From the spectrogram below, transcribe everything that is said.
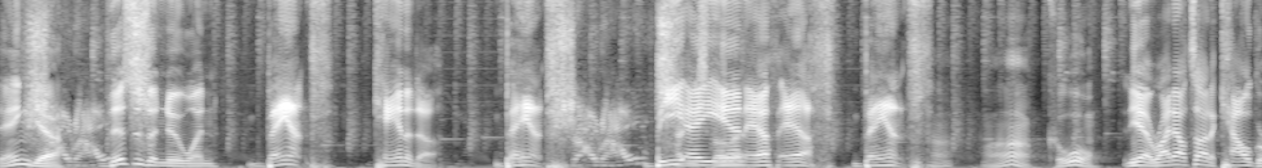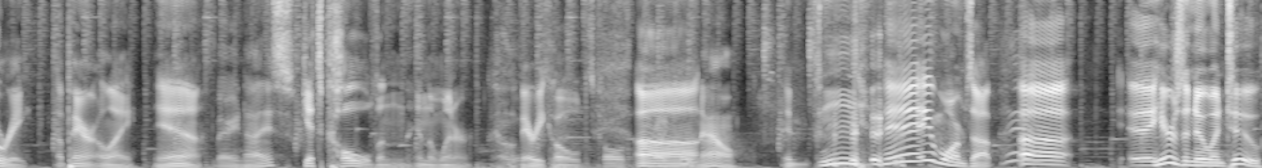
Dang yeah. This is a new one. Banff, Canada. Banff. B A N F F. Banff. Oh, cool. Yeah, right outside of Calgary, apparently. Yeah. Very nice. Gets cold in in the winter. Oh, Very cold. It's cold. Uh, cold now. It, mm, eh, it warms up. Uh, uh, here's a new one too.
